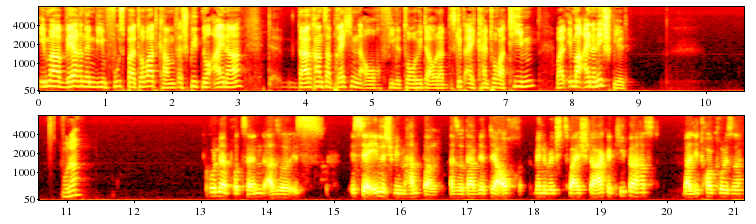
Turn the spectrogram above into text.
immer währenden wie im Fußball-Torwartkampf. Es spielt nur einer. Daran zerbrechen auch viele Torhüter oder es gibt eigentlich kein Torwart-Team, weil immer einer nicht spielt. Oder? 100 Prozent. Also ist ist ja ähnlich wie im Handball. Also da wird ja auch, wenn du wirklich zwei starke Keeper hast, weil die Torgröße,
